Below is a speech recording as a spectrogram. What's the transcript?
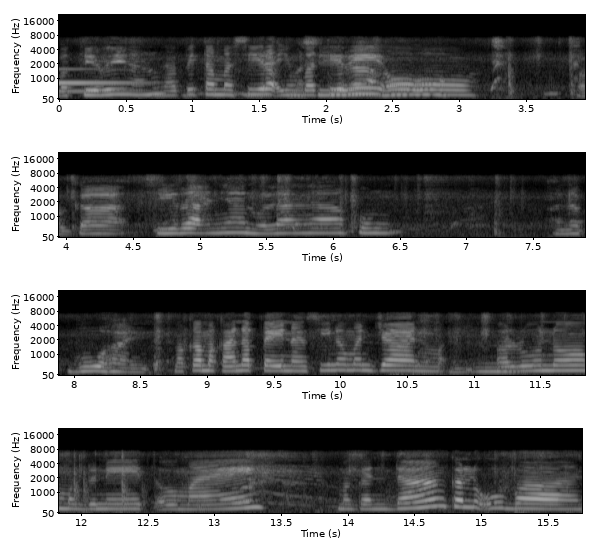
battery ano Lapit na masira yung Masira, battery. oo. Oo. pagka sira niyan wala na akong anak buhay Baka makanap tayo ng sino man dyan. ma- Mm. Marunong mag-donate o may magandang kalooban.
